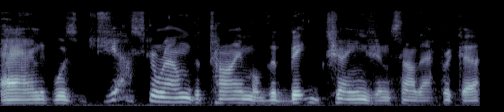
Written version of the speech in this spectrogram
and it was just around the time of the big change in South Africa.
